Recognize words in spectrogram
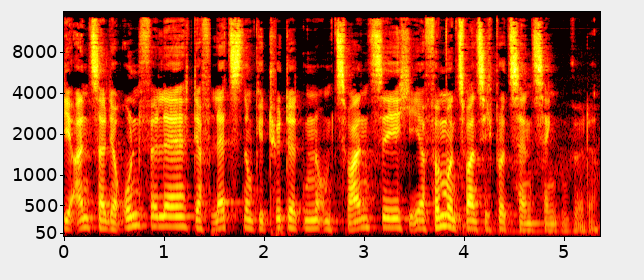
die Anzahl der Unfälle, der Verletzten und Getöteten um 20, eher 25 Prozent senken würde.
